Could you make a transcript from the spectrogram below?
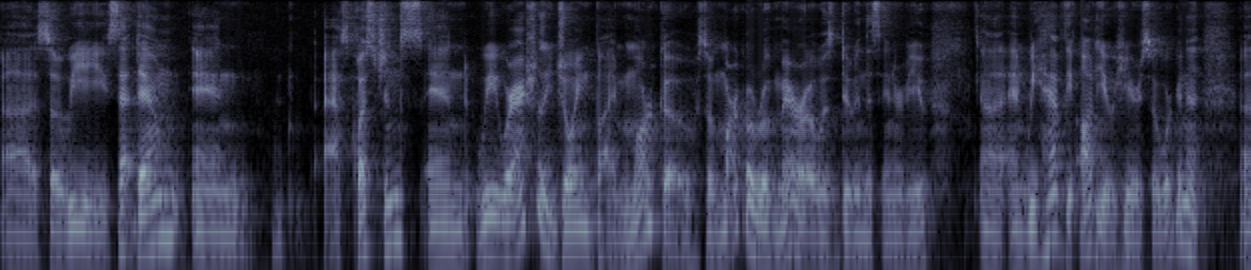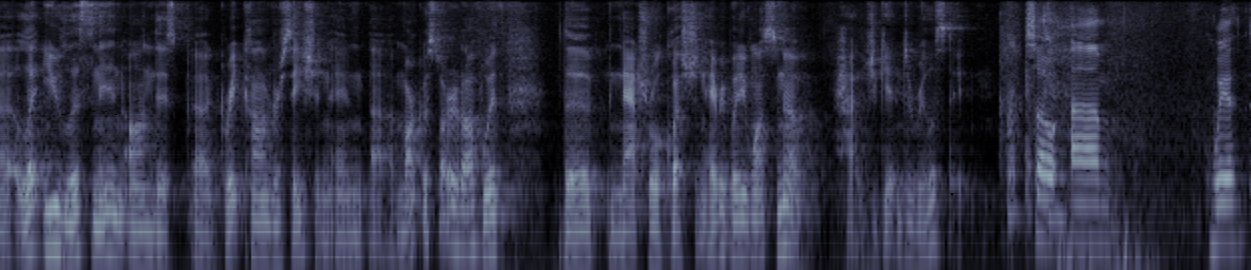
Uh, so we sat down and asked questions, and we were actually joined by Marco. So Marco Romero was doing this interview. Uh, and we have the audio here, so we're gonna uh, let you listen in on this uh, great conversation. And uh, Marco started off with the natural question everybody wants to know: How did you get into real estate? So, um, with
